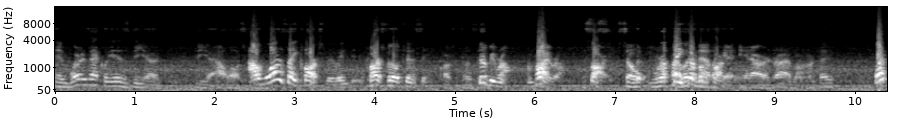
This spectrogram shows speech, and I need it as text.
And where exactly is the uh, the Outlaws? I want to say Clarksville, in Clarksville, Tennessee. Clarksville, Tennessee? Could be wrong. I'm probably wrong. Sorry. So But we're I probably think they're looking at like an eight-hour drive, aren't they? What?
